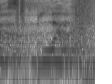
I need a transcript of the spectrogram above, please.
First blood.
